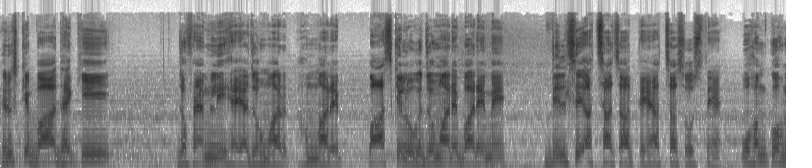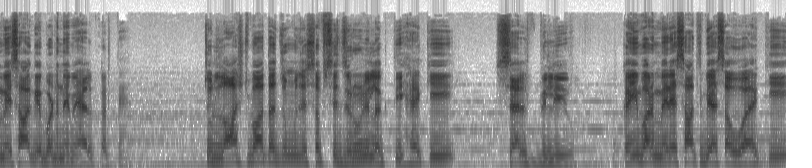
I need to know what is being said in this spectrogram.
फिर उसके बाद है कि जो फैमिली है या जो हमारे हमारे पास के लोग जो हमारे बारे में दिल से अच्छा चाहते हैं अच्छा सोचते हैं, वो हमको हमेशा आगे बढ़ने में हेल्प करते हैं। जो लास्ट बात है जो मुझे सबसे ज़रूरी लगती है कि सेल्फ बिलीव कई बार मेरे साथ भी ऐसा हुआ है कि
